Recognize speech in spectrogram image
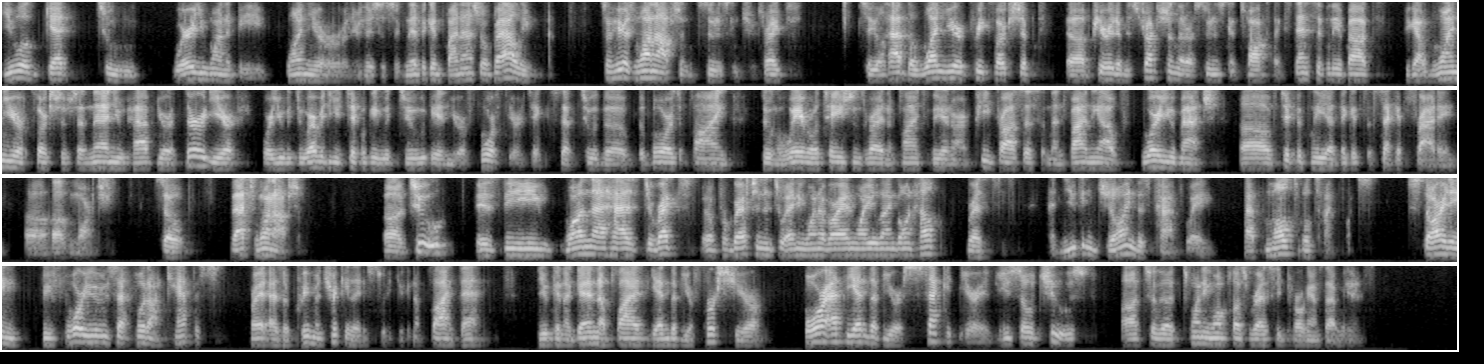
you will get to where you want to be one year earlier. There's a significant financial value. So here's one option students can choose, right? So you'll have the one-year pre-clerkship uh, period of instruction that our students can talk extensively about. You got one year of clerkships, and then you have your third year where you would do everything you typically would do in your fourth year. Take step two the, the boards, applying, doing away rotations, right, and applying to the NRMP process, and then finding out where you match. Uh, typically, I think it's the second Friday uh, of March. So that's one option. Uh, two is the one that has direct uh, progression into any one of our NYU Langone Health residencies. And you can join this pathway at multiple time points, starting before you even set foot on campus, right? As a pre-matriculated student, you can apply then. You can again apply at the end of your first year or at the end of your second year, if you so choose, uh, to the 21 plus residency programs that we have.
